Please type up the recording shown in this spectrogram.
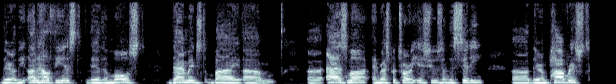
They're the unhealthiest. They're the most damaged by um, uh, asthma and respiratory issues in the city. Uh, they're impoverished.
